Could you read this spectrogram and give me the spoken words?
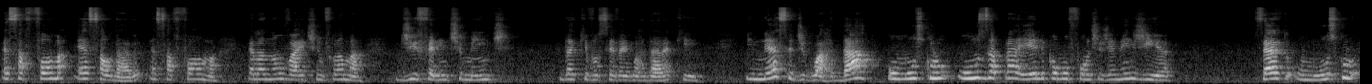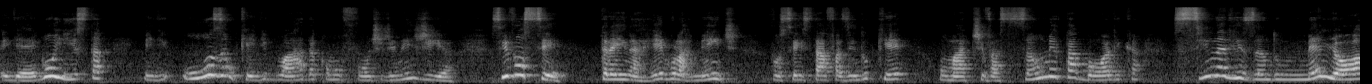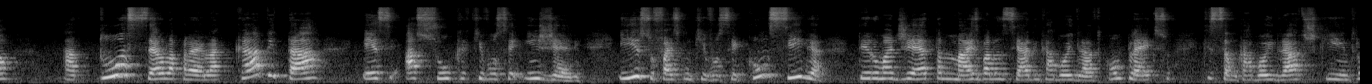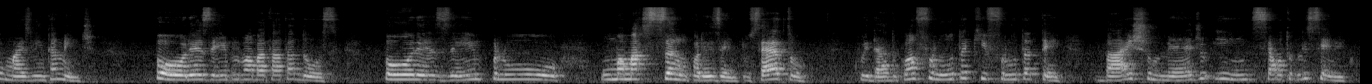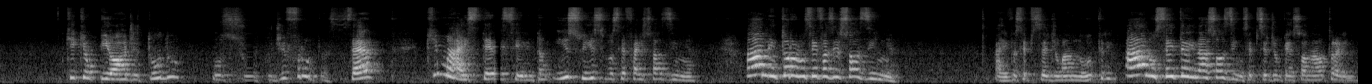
Essa forma é saudável. Essa forma, ela não vai te inflamar. Diferentemente da que você vai guardar aqui. E nessa de guardar, o músculo usa para ele como fonte de energia. Certo? O músculo, ele é egoísta, ele usa o que ele guarda como fonte de energia. Se você treina regularmente, você está fazendo o quê? Uma ativação metabólica, sinalizando melhor a tua célula para ela captar esse açúcar que você ingere. E isso faz com que você consiga ter uma dieta mais balanceada em carboidrato complexo, que são carboidratos que entram mais lentamente. Por exemplo, uma batata doce. Por exemplo, uma maçã, por exemplo, certo? Cuidado com a fruta, que fruta tem baixo, médio e índice autoglicêmico. O que, que é o pior de tudo? O suco de frutas, certo? que mais? Terceiro, então, isso, isso você faz sozinha. Ah, mentora, eu não sei fazer sozinha. Aí você precisa de uma Nutri. Ah, não sei treinar sozinho. Você precisa de um personal trainer.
